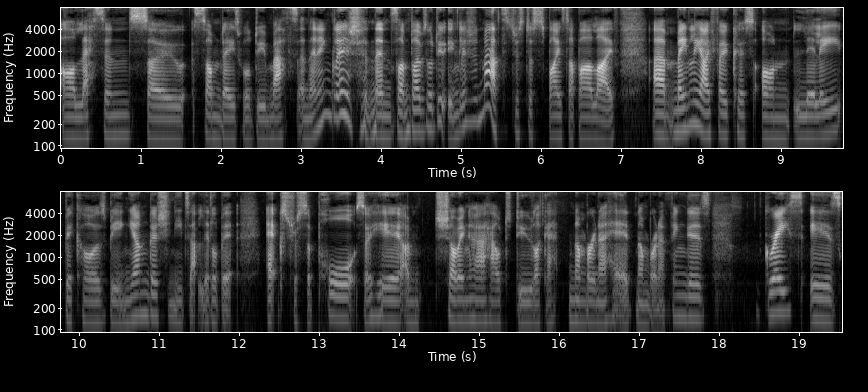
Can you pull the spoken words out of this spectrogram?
our lessons. So some days we'll do maths and then English, and then sometimes we'll do English and maths just to spice up our life. Um, mainly, I focus on Lily because being younger, she needs that little bit extra support. So here I'm showing her how to do like a number in her head, number in her fingers. Grace is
